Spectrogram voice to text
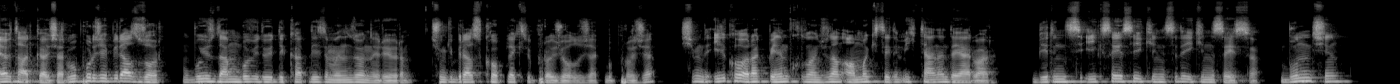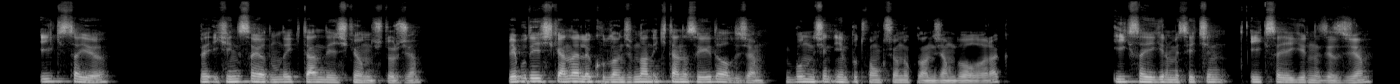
Evet arkadaşlar bu proje biraz zor. Bu yüzden bu videoyu dikkatli izlemenizi öneriyorum. Çünkü biraz kompleks bir proje olacak bu proje. Şimdi ilk olarak benim kullanıcıdan almak istediğim iki tane değer var. Birincisi ilk sayısı, ikincisi de ikinci sayısı. Bunun için ilk sayı ve ikinci sayı adında iki tane değişken oluşturacağım. Ve bu değişkenlerle kullanıcımdan iki tane sayıyı da alacağım. Bunun için input fonksiyonunu kullanacağım doğal olarak. İlk sayı girmesi için ilk sayı giriniz yazacağım.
